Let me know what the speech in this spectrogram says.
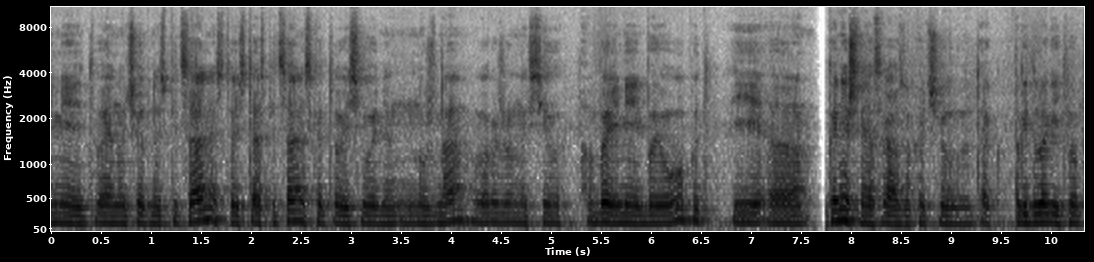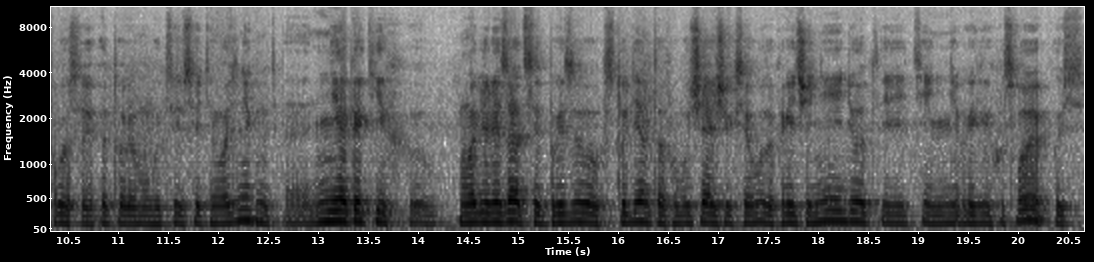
имеет военно-учетную специальность, то есть та специальность, которая сегодня нужна в вооруженных силах. Б имеет боевой опыт. И, э, конечно, я сразу хочу так предварить вопросы, которые могут с этим возникнуть. Э, ни о каких мобилизации призывов студентов, обучающихся в вузах, речи не идет, и идти ни в каких условиях. Пусть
